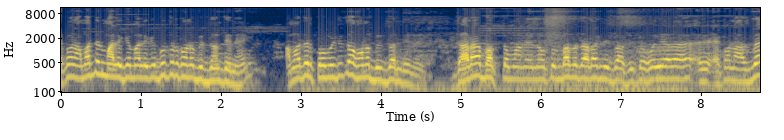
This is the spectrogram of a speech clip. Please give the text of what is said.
এখন আমাদের মালিকে মালিকে বুতুর কোনো বিভ্রান্তি নেই। আমাদের কমিটিতেও কোনো বিভ্রান্তি নেই। যারা বর্তমানে নতুনভাবে যারা নির্বাচিত হয়ে এখন আসবে,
